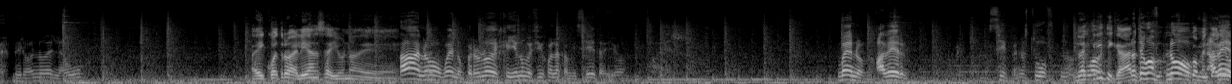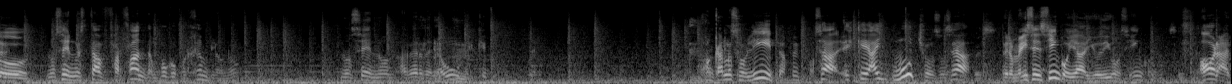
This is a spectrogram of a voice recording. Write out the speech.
es peruano de la U. Hay cuatro de Alianza y uno de... Ah, no, bueno, pero no, es que yo no me fijo en la camiseta, yo. A ver. Bueno, a ver. No sé, pero no estuvo. No es tengo- crítica, No, tengo, es un no, a comentario- ver, no sé, no está Farfán tampoco, por ejemplo, ¿no? No sé, no, a ver, de la U, es que. Juan Carlos Oblita, pues, o sea, es que hay muchos, o sea, Pues. pero me dicen cinco ya, yo digo cinco, ¿no? Sí, sí. Ahora,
